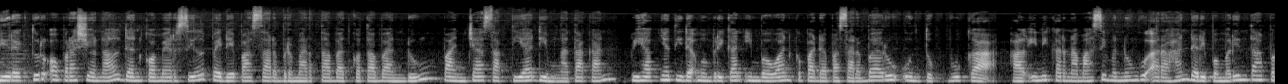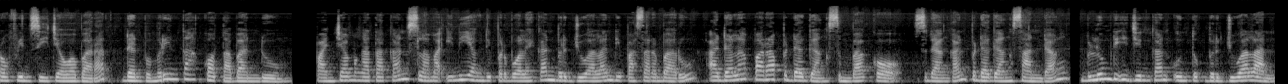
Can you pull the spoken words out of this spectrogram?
Direktur Operasional dan Komersil PD Pasar Bermartabat Kota Bandung, Panca Saktiadi mengatakan pihaknya tidak memberikan imbauan kepada pasar baru untuk buka. Hal ini karena masih menunggu arahan dari pemerintah Provinsi Jawa Barat dan pemerintah Kota Bandung. Panca mengatakan selama ini yang diperbolehkan berjualan di pasar baru adalah para pedagang sembako, sedangkan pedagang sandang belum diizinkan untuk berjualan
